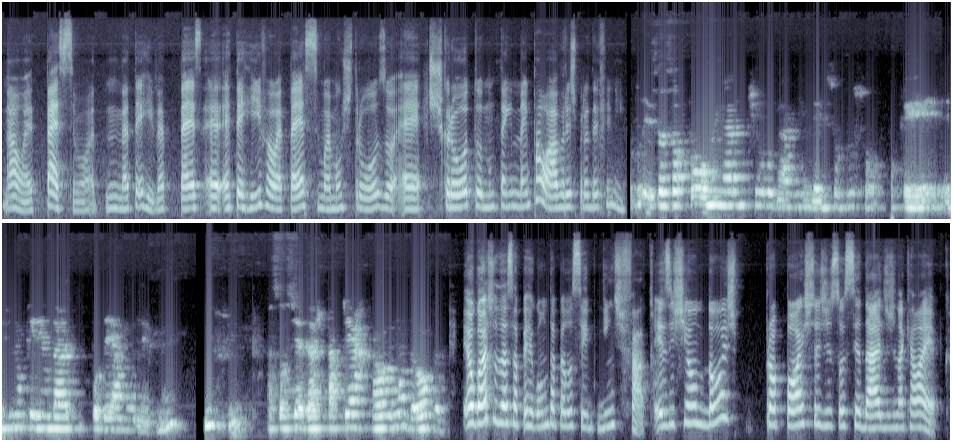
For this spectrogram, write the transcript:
Não, é péssimo, é, não é terrível, é, pés, é, é, terrível, é péssimo, é monstruoso, é escroto, não tem nem palavras para definir. Tudo isso é só para o homem garantir o lugarzinho dele sobre o sol, porque eles não queriam dar poder à mulher, né? Enfim a sociedade patriarcal é uma droga. Eu gosto dessa pergunta pelo seguinte fato: existiam duas propostas de sociedades naquela época.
